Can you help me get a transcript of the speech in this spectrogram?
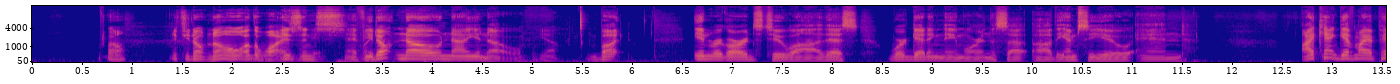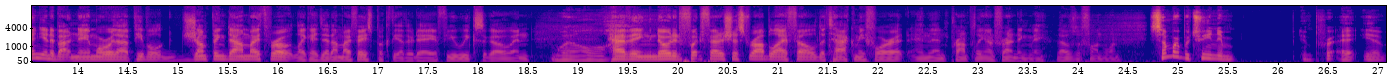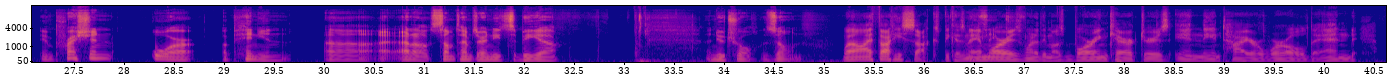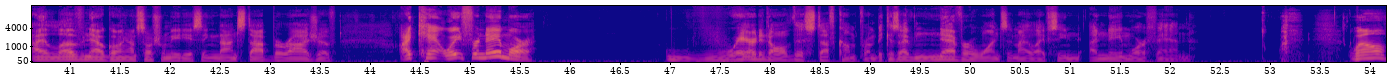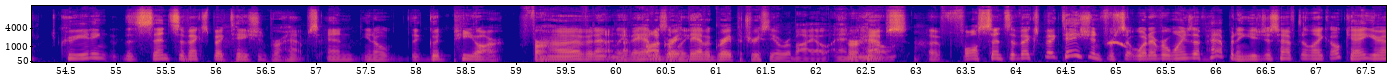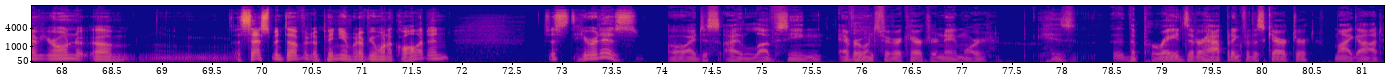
Well, if you don't know, otherwise, And if you don't know, now you know. yeah. But in regards to uh, this, we're getting Namor in the uh, the MCU, and I can't give my opinion about Namor without people jumping down my throat like I did on my Facebook the other day a few weeks ago, and Well, having noted foot fetishist Rob Liefeld attack me for it, and then promptly unfriending me. That was a fun one. somewhere between Im- impre- uh, impression or opinion. Uh, I, I don't know. Sometimes there needs to be a a neutral zone. Well, I thought he sucks because I Namor is one of the most boring characters in the entire world. And I love now going on social media seeing nonstop barrage of, I can't wait for Namor. Where did all this stuff come from? Because I've never once in my life seen a Namor fan. Well, creating the sense of expectation, perhaps, and you know the good PR firm. Uh, evidently, Uh, they have a great they have a great Patricio Raballo, and you know- Perhaps a false sense of expectation for whatever winds up happening. You just have to like, okay, you have your own um, assessment of it, opinion, whatever you want to call it, and just here it is. Oh, I just I love seeing everyone's favorite character Namor. His the parades that are happening for this character. My God.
